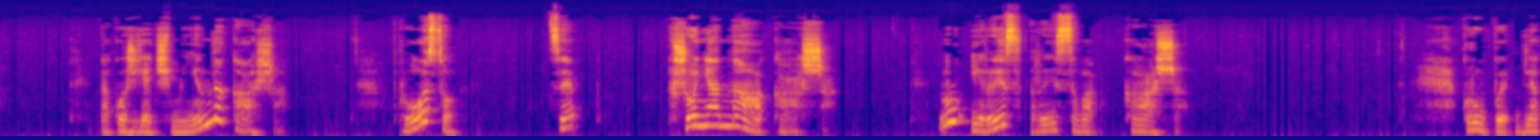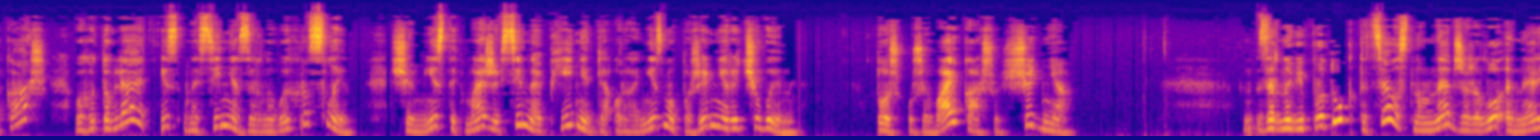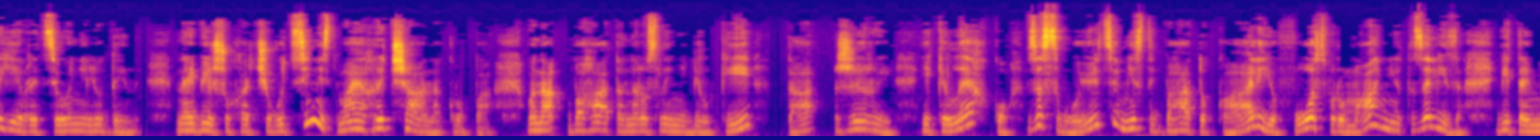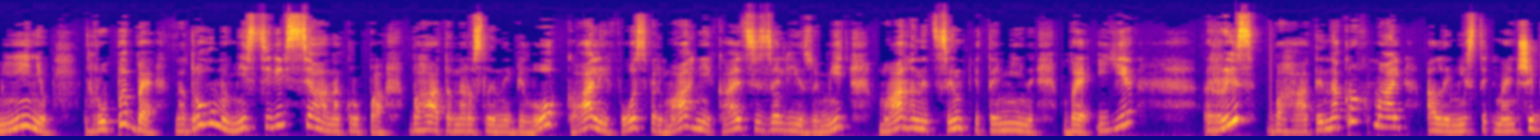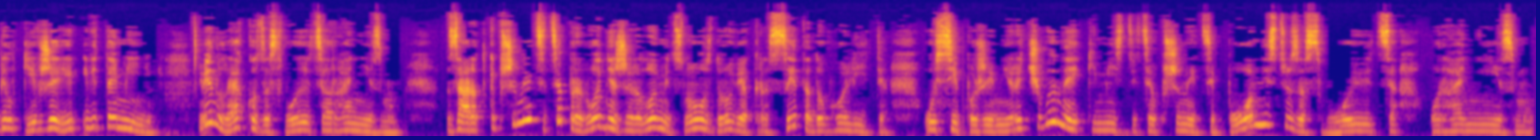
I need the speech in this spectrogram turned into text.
Також ячмінна каша. Просо це пшоняна каша. Ну і рис рисова каша. Крупи для каш виготовляють із насіння зернових рослин, що містить майже всі необхідні для організму поживні речовини. Тож уживай кашу щодня. Зернові продукти це основне джерело енергії в раціоні людини. Найбільшу харчову цінність має гречана крупа. Вона багата на рослинні білки та жири, які легко засвоюються, містить багато калію, фосфору, магнію та заліза, вітамінів групи Б. На другому місці вівсяна крупа, багата на рослинний білок, калій, фосфор, магній, кальцій, залізо, мідь, марганець, цинк, вітаміни Б і Е. Рис багатий на крохмаль, але містить менше білків, жирів і вітамінів. Він легко засвоюється організмом. Зародки пшениці це природнє джерело міцного здоров'я краси та довголіття. Усі поживні речовини, які містяться в пшениці, повністю засвоюються організмом.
